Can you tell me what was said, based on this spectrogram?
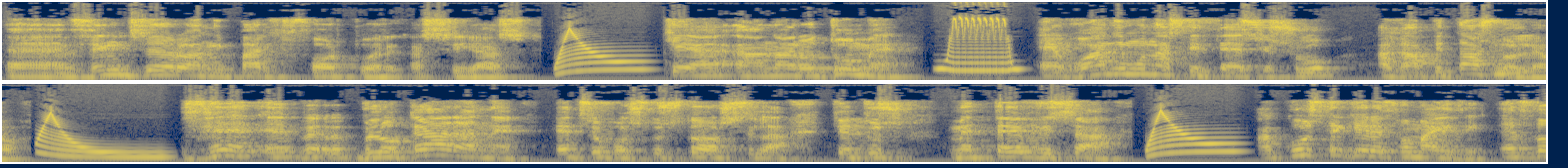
Ε, δεν ξέρω αν υπάρχει φόρτου εργασίας. Και α- αναρωτούμε, εγώ αν ήμουν στη θέση σου, αγαπητά στο λέω, δεν, ε, ε, μπλοκάρανε έτσι όπως τους το έστειλα και τους μετέβησα. Ακούστε κύριε Θωμαίδη, εδώ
